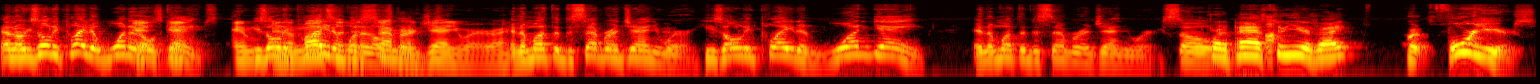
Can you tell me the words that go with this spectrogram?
No, he's only played in one of those games. And, he's only played in one December of those games. and January, right? In the month of December and January, he's only played in one game in the month of December and January. So for the past two I, years, right? For four years.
